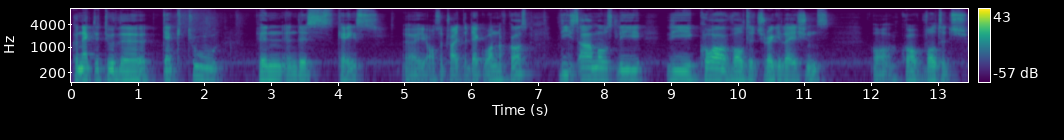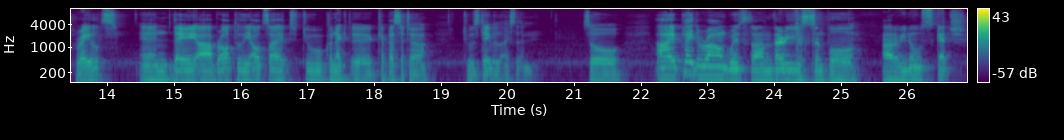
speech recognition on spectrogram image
connected to the DEC 2 pin in this case. You also tried the DEC 1 of course. These are mostly the core voltage regulations or core voltage rails and they are brought to the outside to connect a capacitor to stabilize them. So I played around with some very simple Arduino sketch.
